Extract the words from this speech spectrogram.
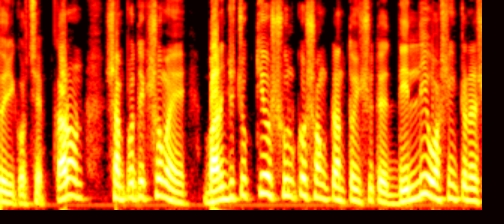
তৈরি করছে। কারণ সাম্প্রতিক সময়ে বাণিজ্য চুক্তি ও শুল্ক সংক্রান্ত ইস্যুতে দিল্লি, ওয়াশিংটনের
